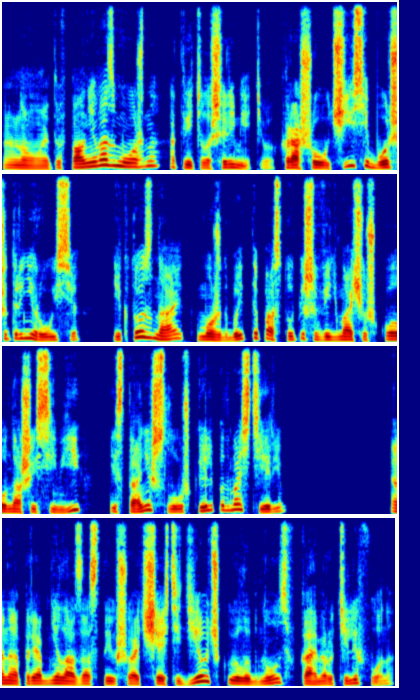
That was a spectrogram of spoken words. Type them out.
«Ну, это вполне возможно», — ответила Шереметьева. «Хорошо учись и больше тренируйся. И кто знает, может быть, ты поступишь в ведьмачью школу нашей семьи и станешь служкой или подмастерьем. Она приобняла застывшую от счастья девочку и улыбнулась в камеру телефона.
